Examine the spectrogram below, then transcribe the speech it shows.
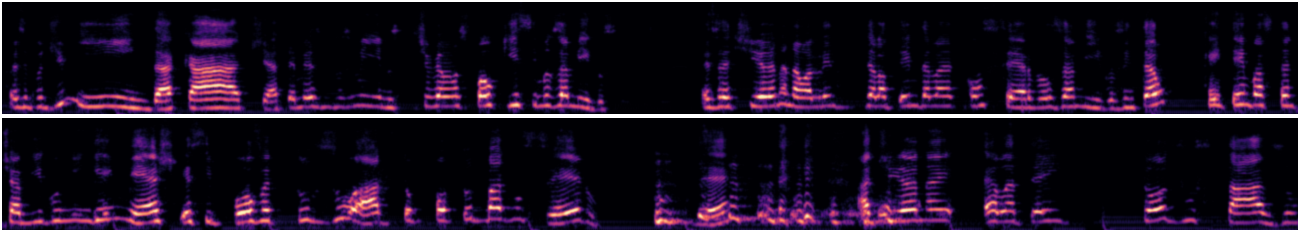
por exemplo, de mim, da Kátia, até mesmo dos meninos. Tivemos pouquíssimos amigos. Mas a Tiana, não, além dela ter, ela conserva os amigos. Então, quem tem bastante amigo, ninguém mexe, que esse povo é tudo zoado, o povo tudo bagunceiro. Né? a Tiana, ela tem todos os tazos,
